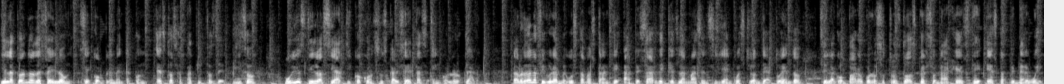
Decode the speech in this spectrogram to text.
y el atuendo de Feilong se complementa con estos zapatitos de piso muy estilo asiático con sus calcetas en color claro. La verdad la figura me gusta bastante a pesar de que es la más sencilla en cuestión de atuendo si la comparo con los otros dos personajes de esta primer wave.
